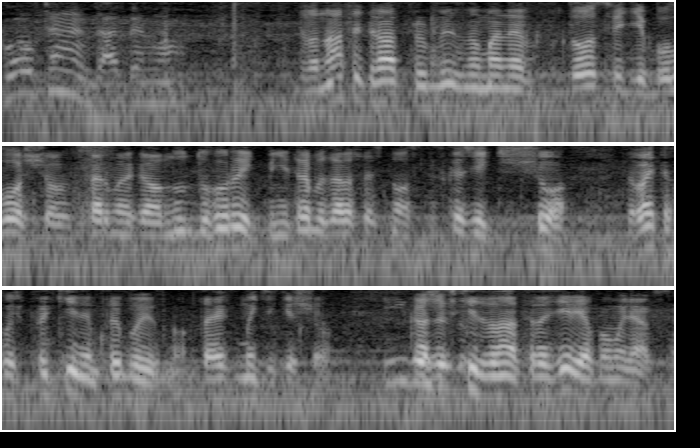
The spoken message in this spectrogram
Twelve times I've been wrong. 12 разів приблизно в мене в досвіді було, що фермер казав, ну догорить, мені треба зараз щось носити. Скажіть, що? Давайте хоч прикинемо приблизно, так як ми тільки що. Каже, всі 12 разів я помилявся.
